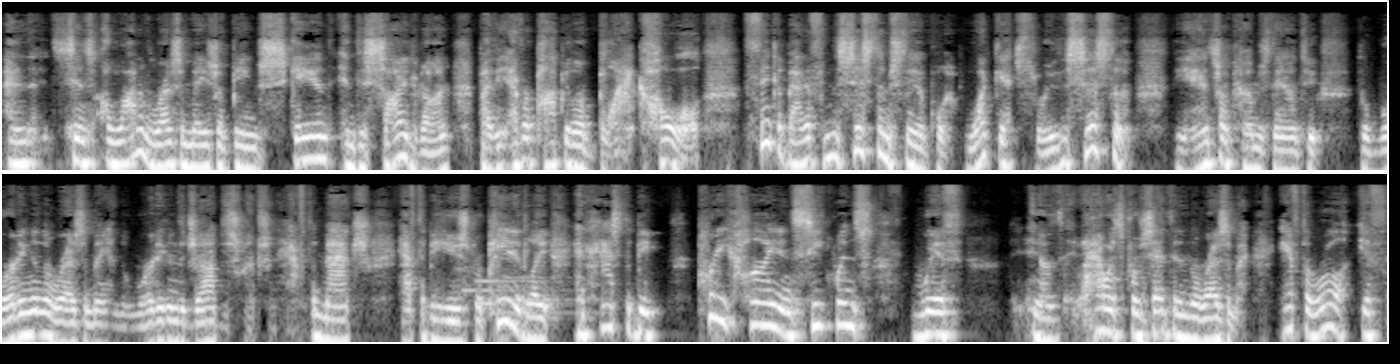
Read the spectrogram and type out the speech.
And since a lot of resumes are being scanned and decided on by the ever popular black hole, think about it from the system standpoint. What gets through the system? The answer comes down to the wording in the resume and the wording in the job description have to match, have to be used repeatedly, and has to be pretty high in sequence with you know how it's presented in the resume. After all, if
